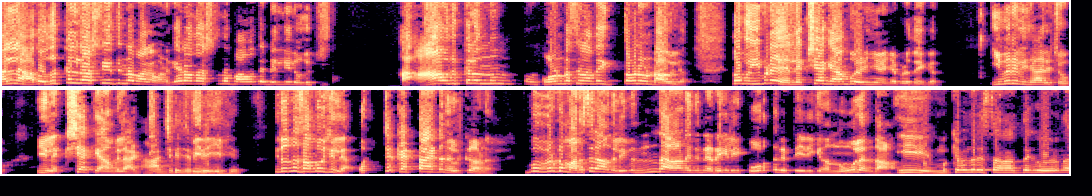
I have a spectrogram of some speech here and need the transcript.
അല്ല അത് ഒതുക്കൽ രാഷ്ട്രീയത്തിന്റെ ഭാഗമാണ്. കെ രാധാകൃഷ്ണന്റെ ഭാവത്തെ ഡൽഹിയിൽ ഒതുക്കി. ആ- ഒതുക്കലൊന്നും കോൺഗ്രസിനകത്ത് ഇത്തവണ ഉണ്ടാവില്ല. നോക്കൂ ഇവിടെ ലക്ഷ്യ ക്യാമ്പ് കഴിഞ്ഞു കഴിഞ്ഞപ്പോഴത്തേക്ക് ഇവർ വിചാരിച്ചു ഈ ലക്ഷ്യ ക്യാമ്പിൽ അടിച്ച്. ഇതൊന്നും സംഭവിച്ചില്ല. ഒറ്റക്കെട്ടായിട്ട് നിൽക്കുകയാണ്. ഇപ്പൊ ഇവർക്ക് മനസ്സിലാവുന്നില്ല ഇവ എന്താണ് ഇതിനിടയിൽ ഈ കോർത്ത് കെട്ടിയിരിക്കുന്ന നൂൽ എന്താണ്? ഈ മുഖ്യമന്ത്രി സ്ഥാനാർത്ഥിക്ക് ഉയർന്ന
